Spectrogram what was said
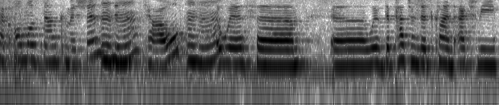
have almost done commission. This is towel with um, uh, with the pattern that client actually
